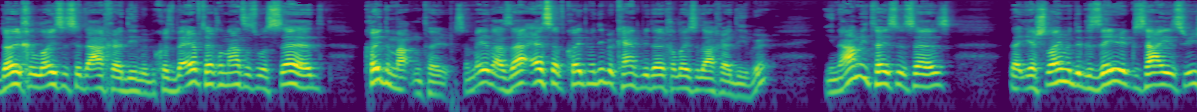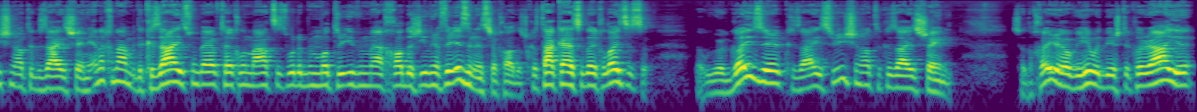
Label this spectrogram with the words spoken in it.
Doich Deichel Loisese Da'achar Hadibur, because Be'er Teichel Matzah was said, Koidim Matan Teir. So Meil Azah Esed Koidim Hadibur can't be Doich Deichel Loisese Da'achar Hadibur. Inami Tais says, that Yeshleim the Gezeir Gzayis Rishon out to Gzayis Sheni. And Enochanami, the Gzayis from Be'er Teichel Matzis would have been mutter even Me'ach Chodesh, even if there is an Isra Chodesh, because Taka has to But we were Geyser, Gzayis Rishon out to Gzayis Sheni. So the Chayre over here would be a Shteklaraya,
